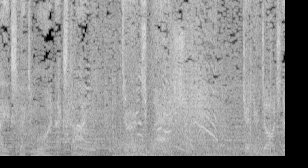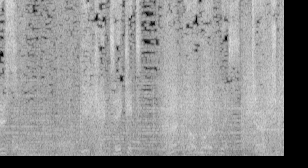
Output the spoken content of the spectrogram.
I expect more next time. Turn to ash. Can you dodge this? You can't take it. You're worthless. Turn to.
